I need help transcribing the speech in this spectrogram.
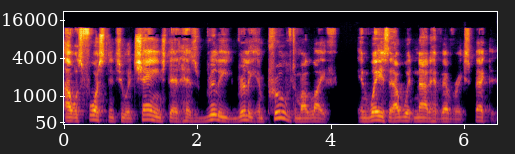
I was forced into a change that has really, really improved my life in ways that I would not have ever expected.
